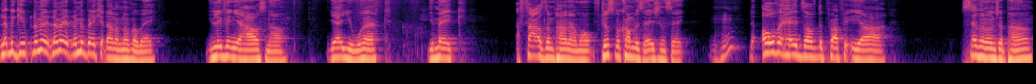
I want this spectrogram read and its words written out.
let me give let me let me let me break it down another way. You live in your house now. Yeah, you work, you make a thousand pound a month, just for conversation's sake. Mm-hmm. The overheads of the property are seven hundred pound.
